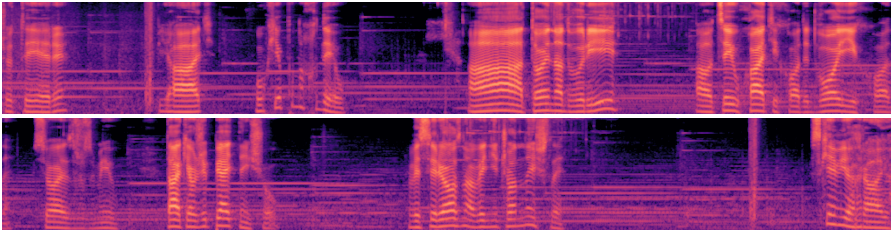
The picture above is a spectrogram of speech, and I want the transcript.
Чотири. П'ять. Ух, я понаходив. А, той на дворі. А оцей в хаті ходить, двоє їх ходить. Все, я зрозумів. Так, я вже п'ять знайшов. Ви серйозно, а ви нічого не знайшли? З ким я граю?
